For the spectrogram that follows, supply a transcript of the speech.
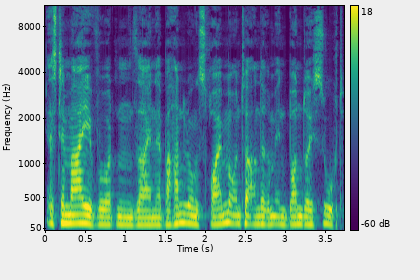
Erst im Mai wurden seine Behandlungsräume unter anderem in Bonn durchsucht.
